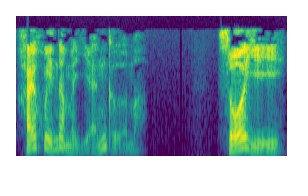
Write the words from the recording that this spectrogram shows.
还会那么严格吗？所以。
